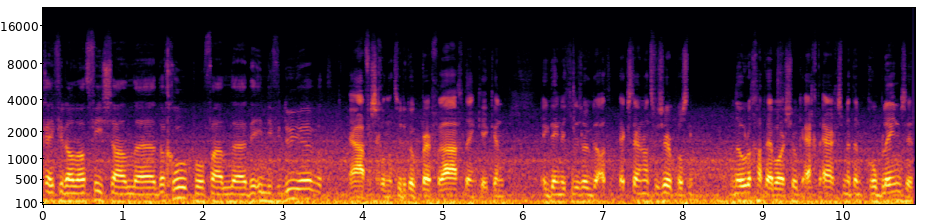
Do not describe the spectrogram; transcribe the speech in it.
Geef je dan advies aan eh, de groep of aan eh, de individuen? Wat... Ja, verschilt natuurlijk ook per vraag, denk ik. En ik denk dat je dus ook de ad- externe adviseur pas nodig gaat hebben als je ook echt ergens met een probleem zit.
